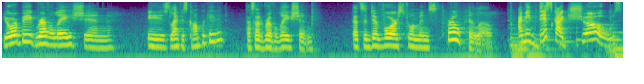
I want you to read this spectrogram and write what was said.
Your big revelation is life is complicated? That's not a revelation. That's a divorced woman's throw pillow. I mean, this guy chose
